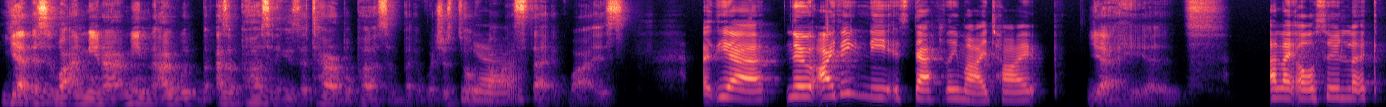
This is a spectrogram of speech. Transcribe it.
Yeah, this is what I mean. I mean, I would, as a person, he's a terrible person, but we're just talking Yeah. about aesthetic wise, Uh, yeah, no, I think Nate is definitely my type, yeah, he is. and I also like,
